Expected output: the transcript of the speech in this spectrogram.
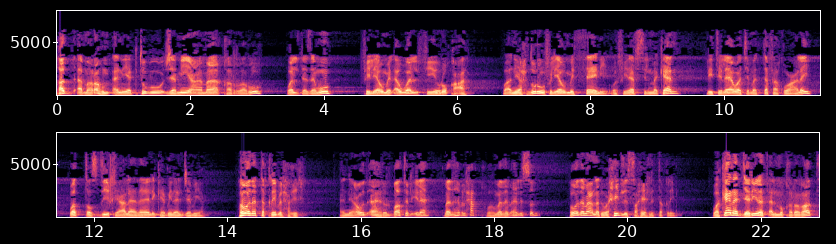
قد أمرهم أن يكتبوا جميع ما قرروه والتزموه في اليوم الأول في رقعة وأن يحضروا في اليوم الثاني وفي نفس المكان لتلاوة ما اتفقوا عليه والتصديق على ذلك من الجميع. هو ده التقريب الحقيقي أن يعود أهل الباطل إلى مذهب الحق وهو مذهب أهل السنة. هو ده معنى الوحيد للصحيح للتقريب. وكانت جريرة المقررات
